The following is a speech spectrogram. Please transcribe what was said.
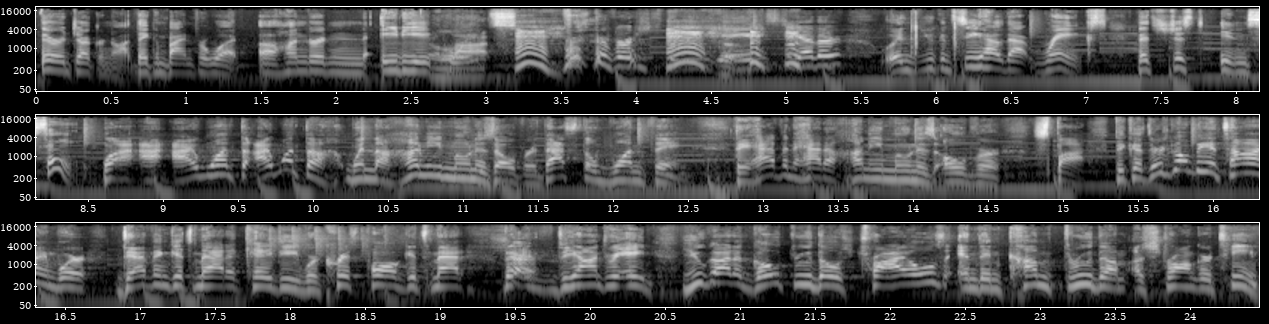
they're a juggernaut. They combined for what? 188 A lot. points for their first three games together. And you can see how that ranks, that's just insane. Well, I, I want the I want the when the honeymoon is over. That's the one thing they haven't had a honeymoon is over spot because there's going to be a time where Devin gets mad at KD, where Chris Paul gets mad at DeAndre Ayton. You got to go through those trials and then come through them a stronger team.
